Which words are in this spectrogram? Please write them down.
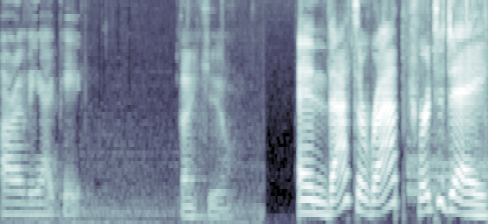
are a VIP. thank you. And that's a wrap for today.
